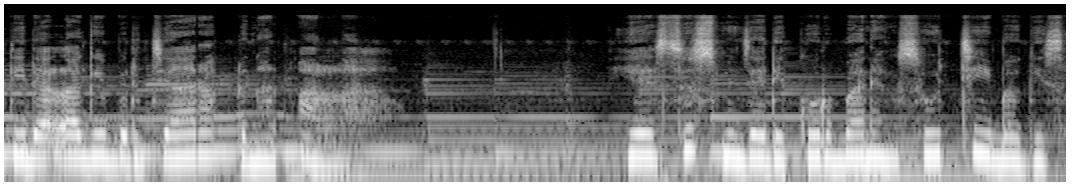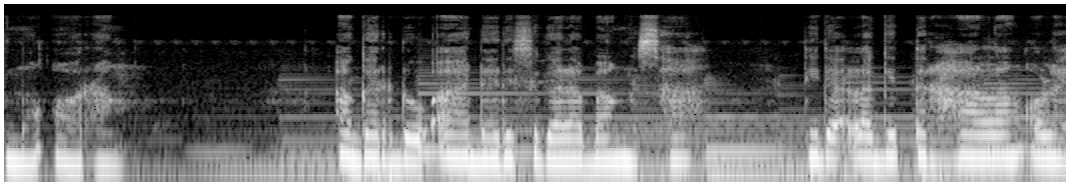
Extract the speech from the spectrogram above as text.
tidak lagi berjarak dengan Allah. Yesus menjadi kurban yang suci bagi semua orang, agar doa dari segala bangsa tidak lagi terhalang oleh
